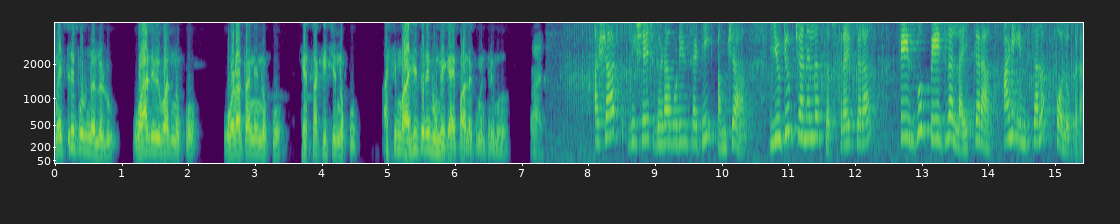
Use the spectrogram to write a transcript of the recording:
मैत्रीपूर्ण लढू वादविवाद नको ओढाताने नको खेचाखिची नको अशी माझी तरी भूमिका आहे पालकमंत्री म्हणून. अशाच विशेष घडामोडींसाठी आमच्या यूट्यूब चॅनलला सबस्क्राईब करा फेसबुक पेजला लाईक करा आणि इन्स्टाला फॉलो करा.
